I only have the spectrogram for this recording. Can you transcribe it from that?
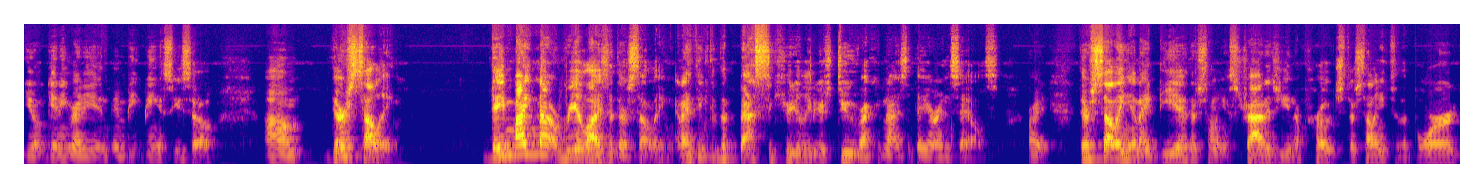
you know getting ready and, and be, being a CISO, um, they're selling. They might not realize that they're selling, and I think that the best security leaders do recognize that they are in sales. Right? They're selling an idea, they're selling a strategy, an approach. They're selling it to the board,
